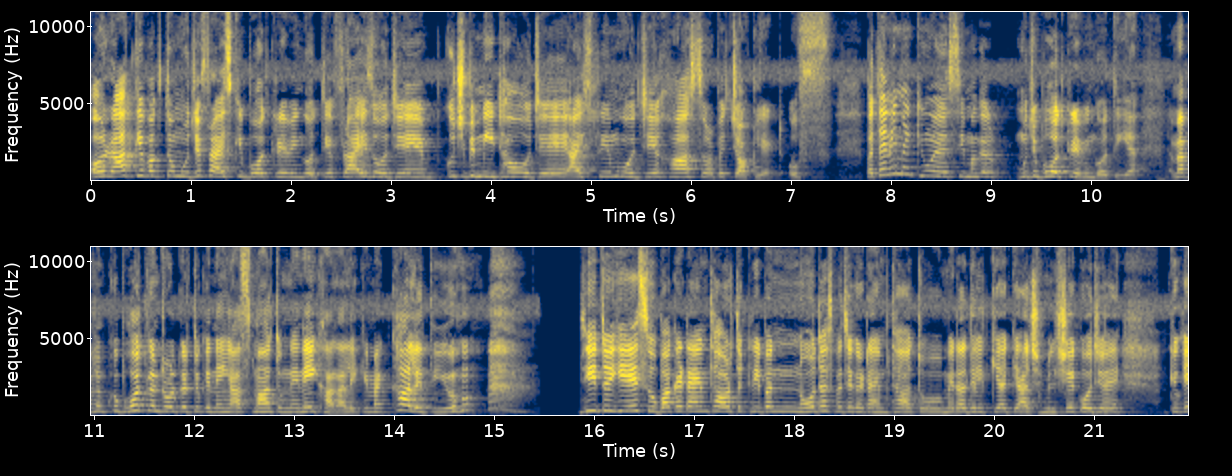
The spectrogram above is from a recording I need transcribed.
और रात के वक्त तो मुझे फ़्राइज़ की बहुत क्रेविंग होती है। फ़्राइज़ हो जाए, कुछ भी मीठा हो जाए आइसक्रीम हो जाए, ख़ास तौर पे चॉकलेट उफ़, पता नहीं मैं क्यों ऐसी, मगर मुझे बहुत क्रेविंग होती है। मैं अपने को बहुत कंट्रोल करती हूँ कि नहीं आसमां तुमने नहीं खाना, लेकिन मैं खा लेती हूँ। जी तो ये सुबह का टाइम था और तकरीबन नौ दस बजे का टाइम था तो मेरा दिल किया कि आज मिल्कशेक हो जाए। क्योंकि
